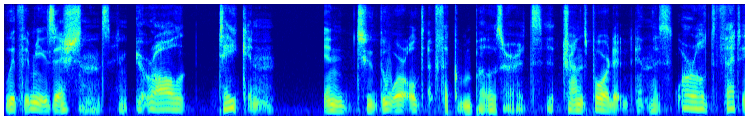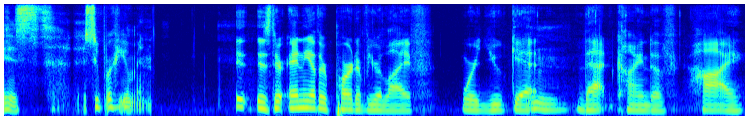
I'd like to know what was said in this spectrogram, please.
with the musicians and you're all taken into the world of the composer. It's transported in this world that is superhuman. Is there any other part of your life where you get hmm. that kind of high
